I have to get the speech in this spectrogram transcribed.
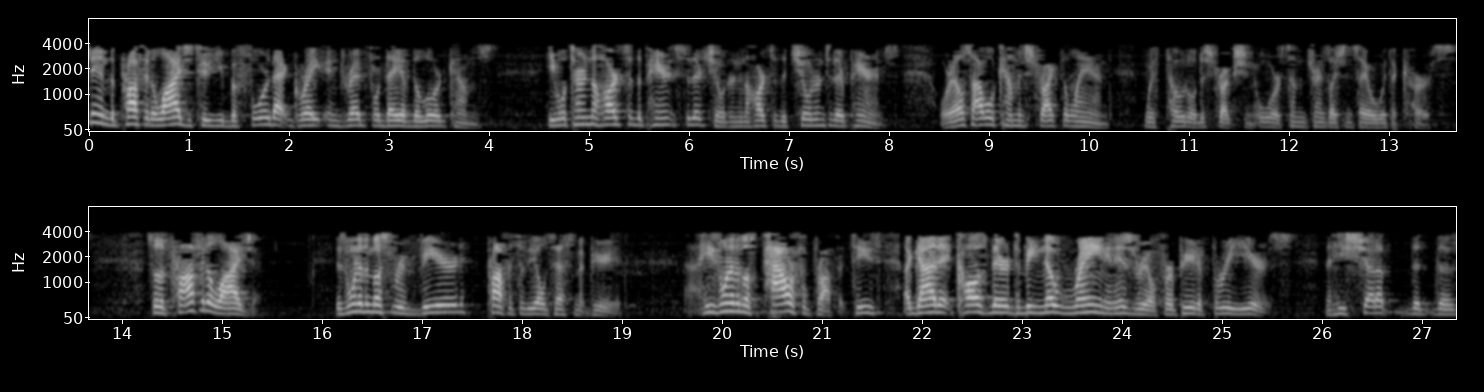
send the prophet Elijah to you before that great and dreadful day of the Lord comes. He will turn the hearts of the parents to their children and the hearts of the children to their parents, or else I will come and strike the land with total destruction, or some translations say, or with a curse. So the prophet Elijah is one of the most revered prophets of the Old Testament period. Uh, he's one of the most powerful prophets. He's a guy that caused there to be no rain in Israel for a period of three years that he shut up the, the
